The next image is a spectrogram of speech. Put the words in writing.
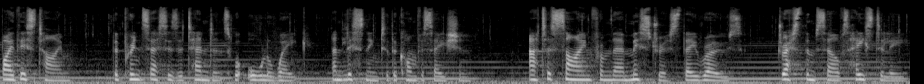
By this time, the princess's attendants were all awake and listening to the conversation. At a sign from their mistress, they rose, dressed themselves hastily,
